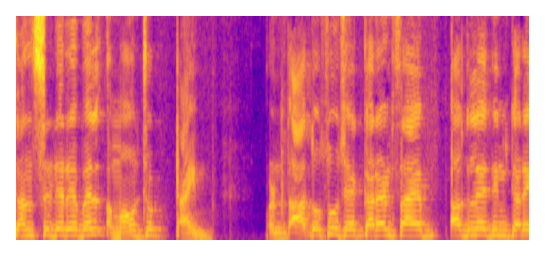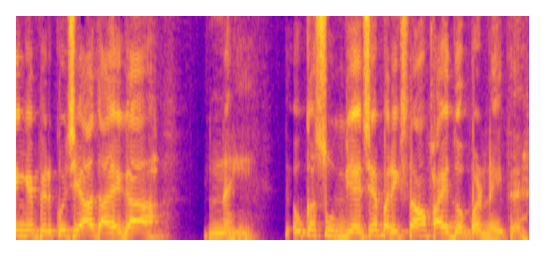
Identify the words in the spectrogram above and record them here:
considerable amount of time પણ આ તો શું છે કરંટ સાહેબ અગલે દિન કરેંગે, ફિર કુછ યાદ આएगा નહીં. એવું કશું જે છે, પરીક્ષામાં ફાયદો પણ નહીં થાય.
